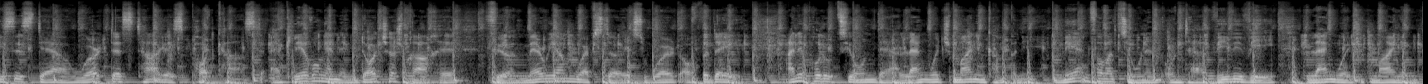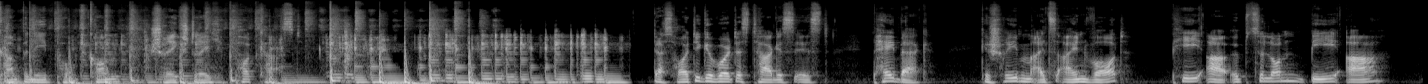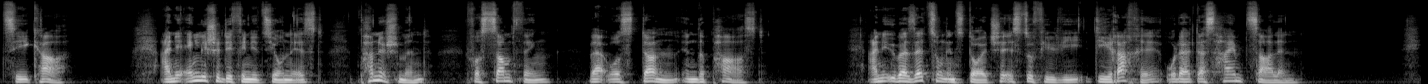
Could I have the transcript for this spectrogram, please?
Dies ist der Word des Tages Podcast. Erklärungen in deutscher Sprache für Merriam-Webster's Word of the Day. Eine Produktion der Language Mining Company. Mehr Informationen unter www.languageminingcompany.com-podcast. Das heutige Word des Tages ist Payback, geschrieben als ein Wort P-A-Y-B-A-C-K. Eine englische Definition ist Punishment for something that was done in the past. Eine Übersetzung ins Deutsche ist so viel wie die Rache oder das Heimzahlen.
